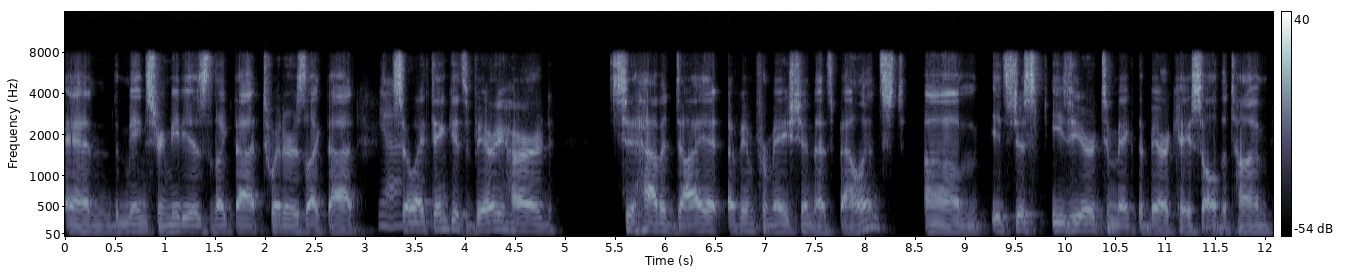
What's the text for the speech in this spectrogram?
and the mainstream media is like that twitter is like that yeah. so i think it's very hard to have a diet of information that's balanced um, it's just easier to make the bear case all the time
